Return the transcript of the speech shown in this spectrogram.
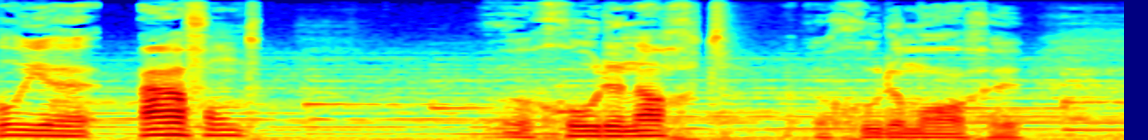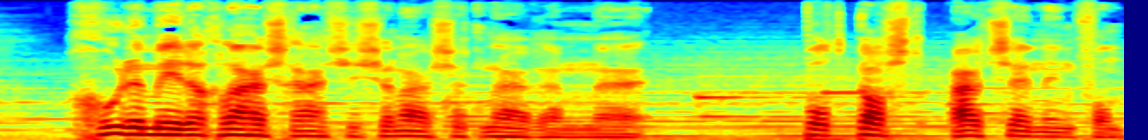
Ja, goeie avond, goede nacht, goedemorgen, goedemiddag luisteraars. Je luistert naar een uh, podcast-uitzending van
